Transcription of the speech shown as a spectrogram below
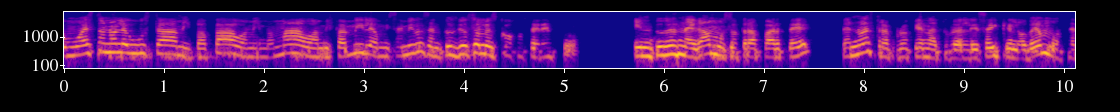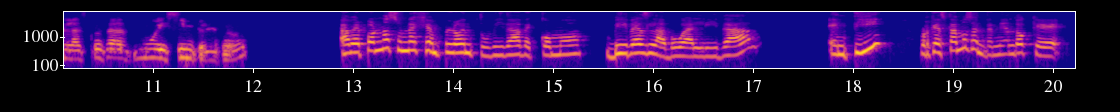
como esto no le gusta a mi papá o a mi mamá o a mi familia o a mis amigos, entonces yo solo escojo ser esto. Y entonces negamos otra parte de nuestra propia naturaleza y que lo vemos en las cosas muy simples, ¿no? A ver, ponnos un ejemplo en tu vida de cómo vives la dualidad en ti, porque estamos entendiendo que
